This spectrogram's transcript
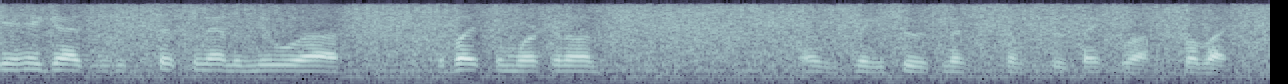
Yeah, hey guys, I'm just testing out a new uh, device I'm working on. I'm just making sure this message comes through. Thanks a lot. Bye-bye.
